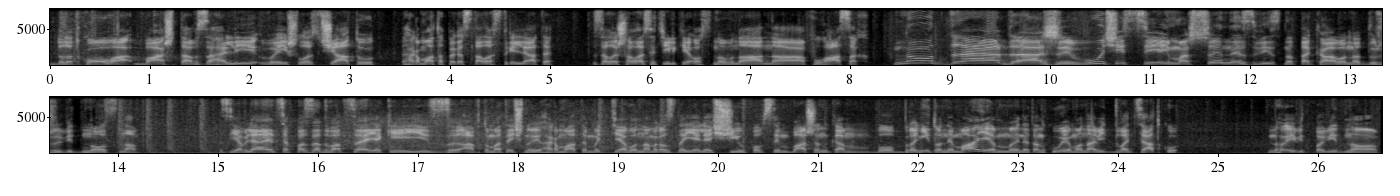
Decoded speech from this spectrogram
додаткова башта взагалі вийшла з чату. Гармата перестала стріляти. Залишалася тільки основна на фугасах. Ну да, да, живучість цієї машини, звісно, така вона дуже відносна. З'являється ПЗ-2С, який з автоматичної гармати миттєво нам роздає лящів по всім башенкам, бо броні то немає, ми не танкуємо навіть двадцятку. Ну і відповідно,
